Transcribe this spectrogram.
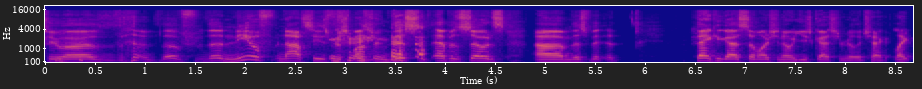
to uh, the, the the neo Nazis for sponsoring this episode's um this. vid- Thank you guys so much. You know, you guys should really check. Like,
